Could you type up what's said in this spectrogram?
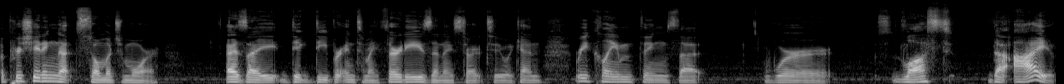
appreciating that so much more as I dig deeper into my 30s and I start to, again, reclaim things that were lost that I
